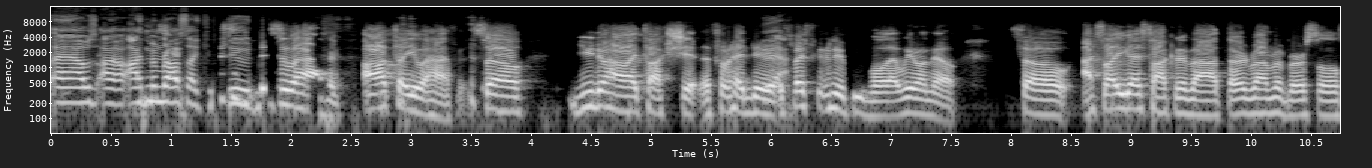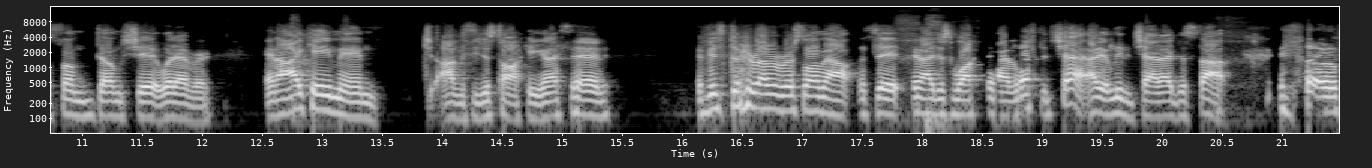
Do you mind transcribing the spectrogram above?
and I was, I, I remember I was like, dude, This is what happened. I'll tell you what happened. So you know how I talk shit. That's what I do, Yeah. especially to new people that we don't know. So I saw you guys talking about third round reversal, some dumb shit, whatever. And I came in, obviously just talking, and I said, if it's third round reversal, I'm out. That's it. And I just walked. In. I left the chat. I didn't leave the chat. I just stopped. And so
